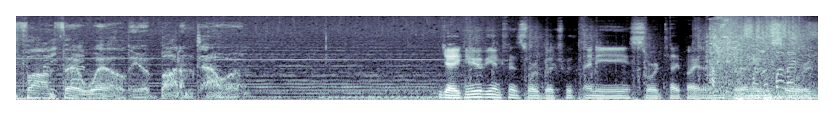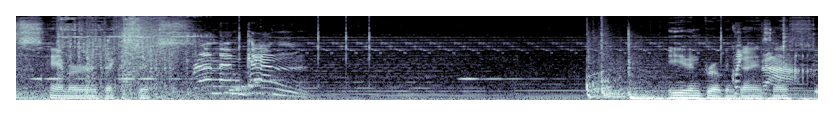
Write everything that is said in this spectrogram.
A fond farewell to your bottom tower. Yeah, you can do the infinite sword glitch with any sword type item. So any of the swords, hammer, Deku sticks, run and gun. even broken Quick giant's knife.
